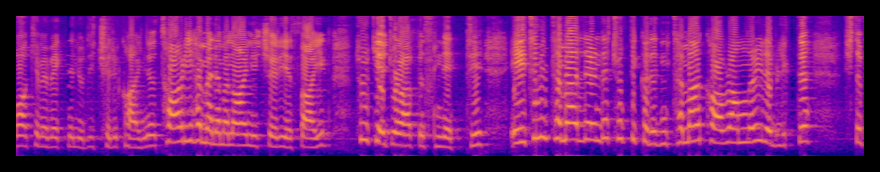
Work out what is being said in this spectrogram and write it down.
muhakeme bekleniyordu içerik aynı. Tarihi hemen hemen aynı içeriğe sahip. Türkiye coğrafyası netti. Eğitimin temellerinde çok dikkat edin. Temel kavramlarıyla birlikte işte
